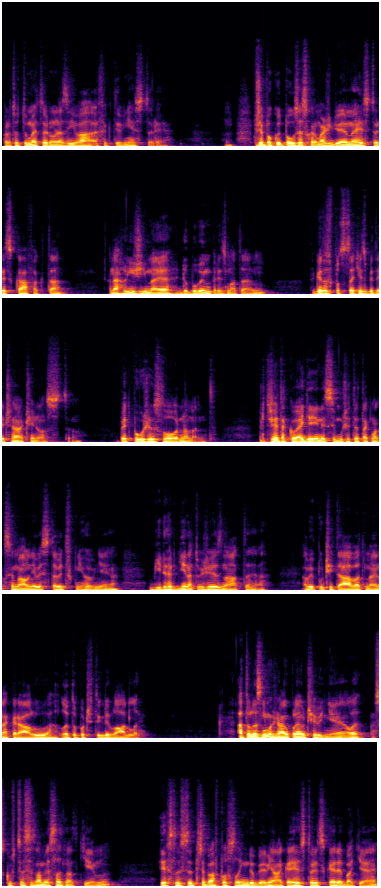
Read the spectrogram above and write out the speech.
Proto tu metodu nazývá efektivní historie. Protože pokud pouze schromažďujeme historická fakta a nahlížíme je dobovým prismatem, tak je to v podstatě zbytečná činnost. Opět použiju slovo ornament. Protože takové dějiny si můžete tak maximálně vystavit v knihovně být hrdí na to, že je znáte a vypočítávat jména králů a letopočty, kdy vládli. A tohle zní možná úplně očividně, ale zkuste se zamyslet nad tím, jestli jste třeba v poslední době v nějaké historické debatě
